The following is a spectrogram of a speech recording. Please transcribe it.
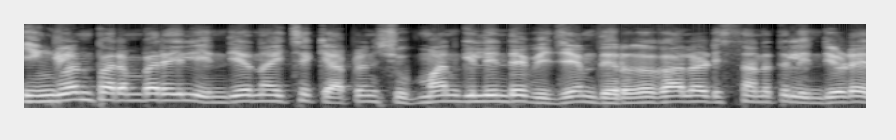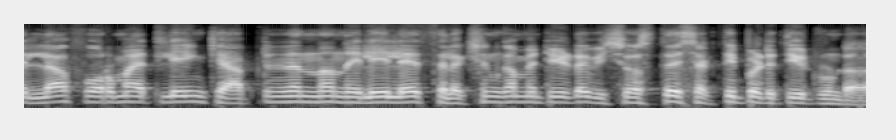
ഇംഗ്ലണ്ട് പരമ്പരയിൽ ഇന്ത്യ നയിച്ച ക്യാപ്റ്റൻ ശുഭ്മാൻ ഗില്ലിന്റെ വിജയം ദീർഘകാലാടിസ്ഥാനത്തിൽ ഇന്ത്യയുടെ എല്ലാ ഫോർമാറ്റിലെയും ക്യാപ്റ്റൻ എന്ന നിലയിലെ സെലക്ഷൻ കമ്മിറ്റിയുടെ വിശ്വാസത്തെ ശക്തിപ്പെടുത്തിയിട്ടുണ്ട്.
